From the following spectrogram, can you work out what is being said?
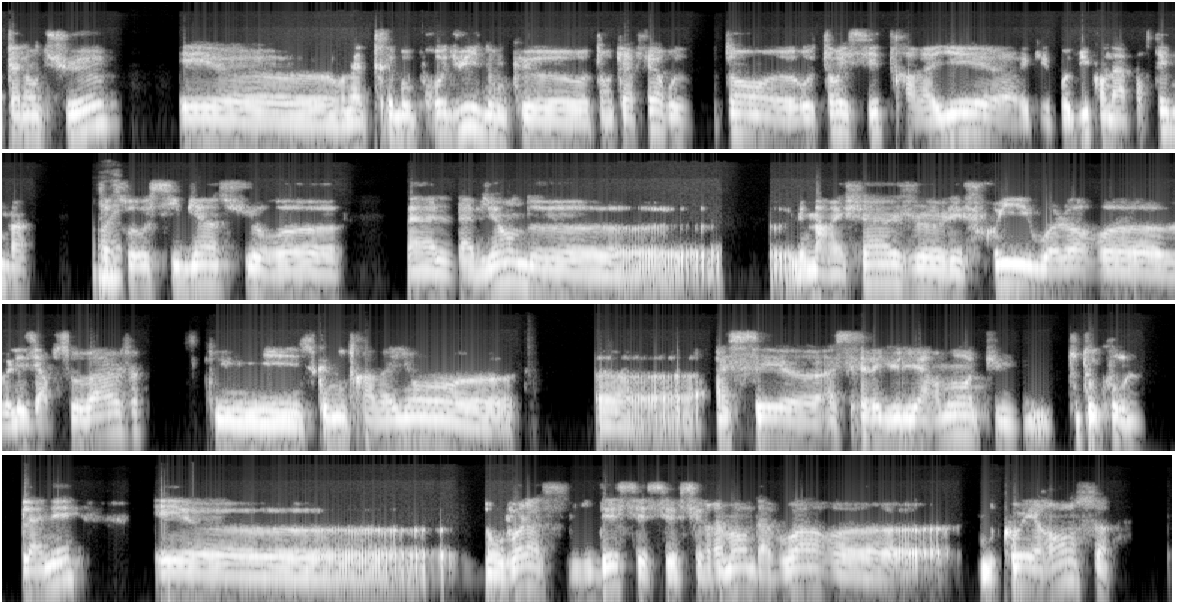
talentueux et on a de très beaux produits. Donc autant qu'à faire autant euh, autant essayer de travailler avec les produits qu'on a apportés de main. Que ce soit aussi bien sur euh, bah, la, viande, euh, le maraîchage, les fruits ou alors les herbes sauvages, ce, qui, ce que nous travaillons assez assez régulièrement et puis tout au cours de l'année. Et donc voilà, l'idée c'est vraiment d'avoir une cohérence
